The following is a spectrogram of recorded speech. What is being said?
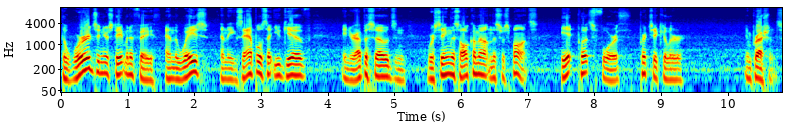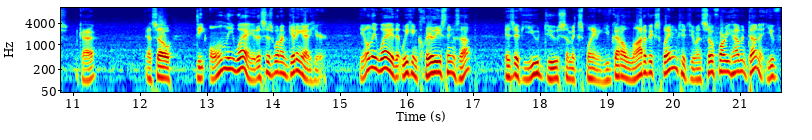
The words in your statement of faith and the ways and the examples that you give in your episodes, and we're seeing this all come out in this response, it puts forth particular impressions, okay? And so the only way, this is what I'm getting at here, the only way that we can clear these things up is if you do some explaining. You've got a lot of explaining to do, and so far you haven't done it. You've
